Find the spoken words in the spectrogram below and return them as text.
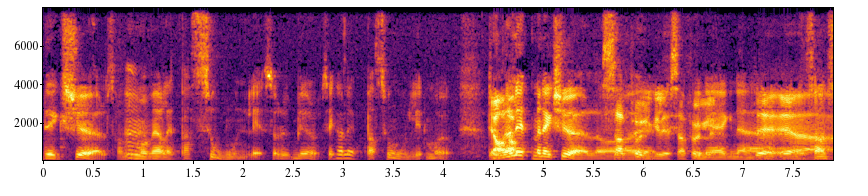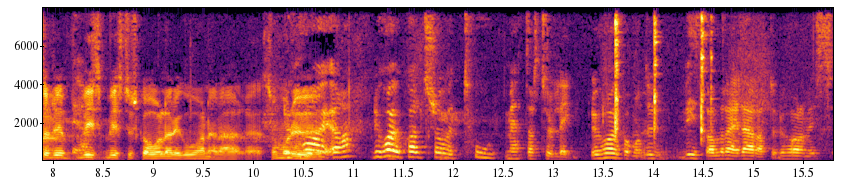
deg sjøl. Du må være litt personlig. Så du blir jo sikkert litt personlig. Du må jo Ja tulle da. litt med deg sjøl. Selvfølgelig, selvfølgelig. Egne, Det er- sånn. Så det, hvis, hvis du skal holde deg gående der, så må Du du har, ja, du har jo kalt showet to meters tulling. Du har jo på en måte vist allerede der at du har en viss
